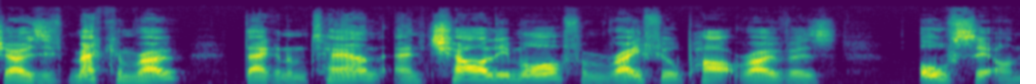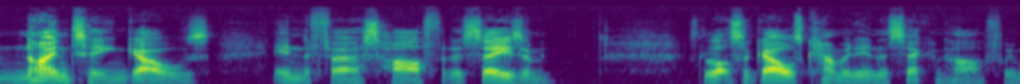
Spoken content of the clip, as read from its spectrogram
Joseph McEnroe, Dagenham Town, and Charlie Moore from Rayfield Park Rovers all sit on 19 goals in the first half of the season. There's lots of goals coming in the second half, we,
